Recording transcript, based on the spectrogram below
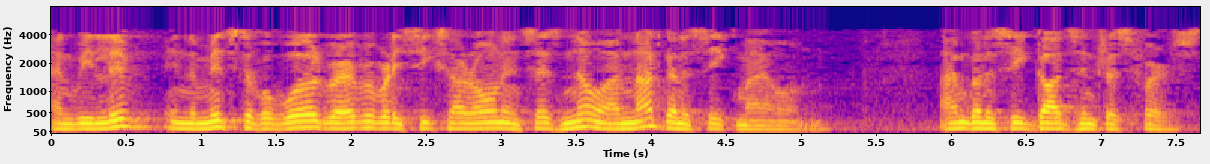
And we live in the midst of a world where everybody seeks our own and says, no, I'm not going to seek my own. I'm going to seek God's interest first.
